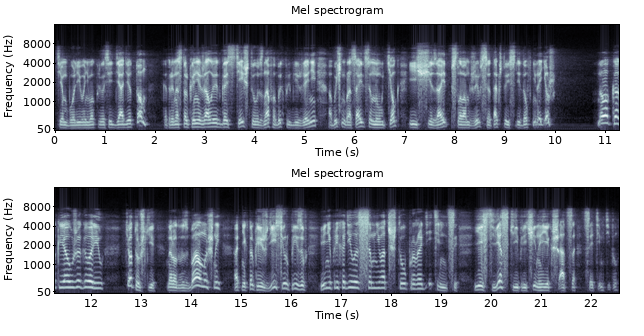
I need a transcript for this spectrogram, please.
тем более его не мог пригласить дядя Том, который настолько не жалует гостей, что, узнав об их приближении, обычно бросается на утек и исчезает, по словам Дживса, так что и следов не найдешь. Но, как я уже говорил, тетушки — народ взбалмошный, от них только и жди сюрпризов, и не приходилось сомневаться, что у прародительницы есть веские причины якшаться с этим типом.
